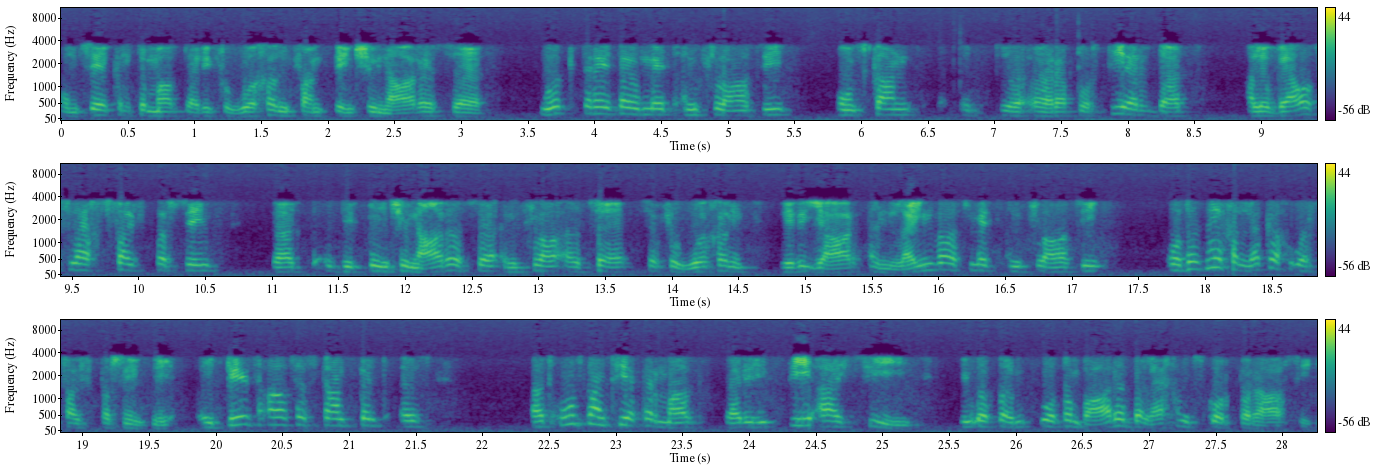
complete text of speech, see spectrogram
om seker te maak dat die verhoging van pensionaarsse ook tred hou met inflasie. Ons kan uh, rapporteer dat alhoewel slegs 5% dat die pensionaarsse inflasie se verhoging hierdie jaar in lyn was met inflasie. Ons is nie gelukkig oor 5% nie. Die PSA se standpunt is dat ons kan seker maak dat die PIC, die open, openbare beleggingskorporasie,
